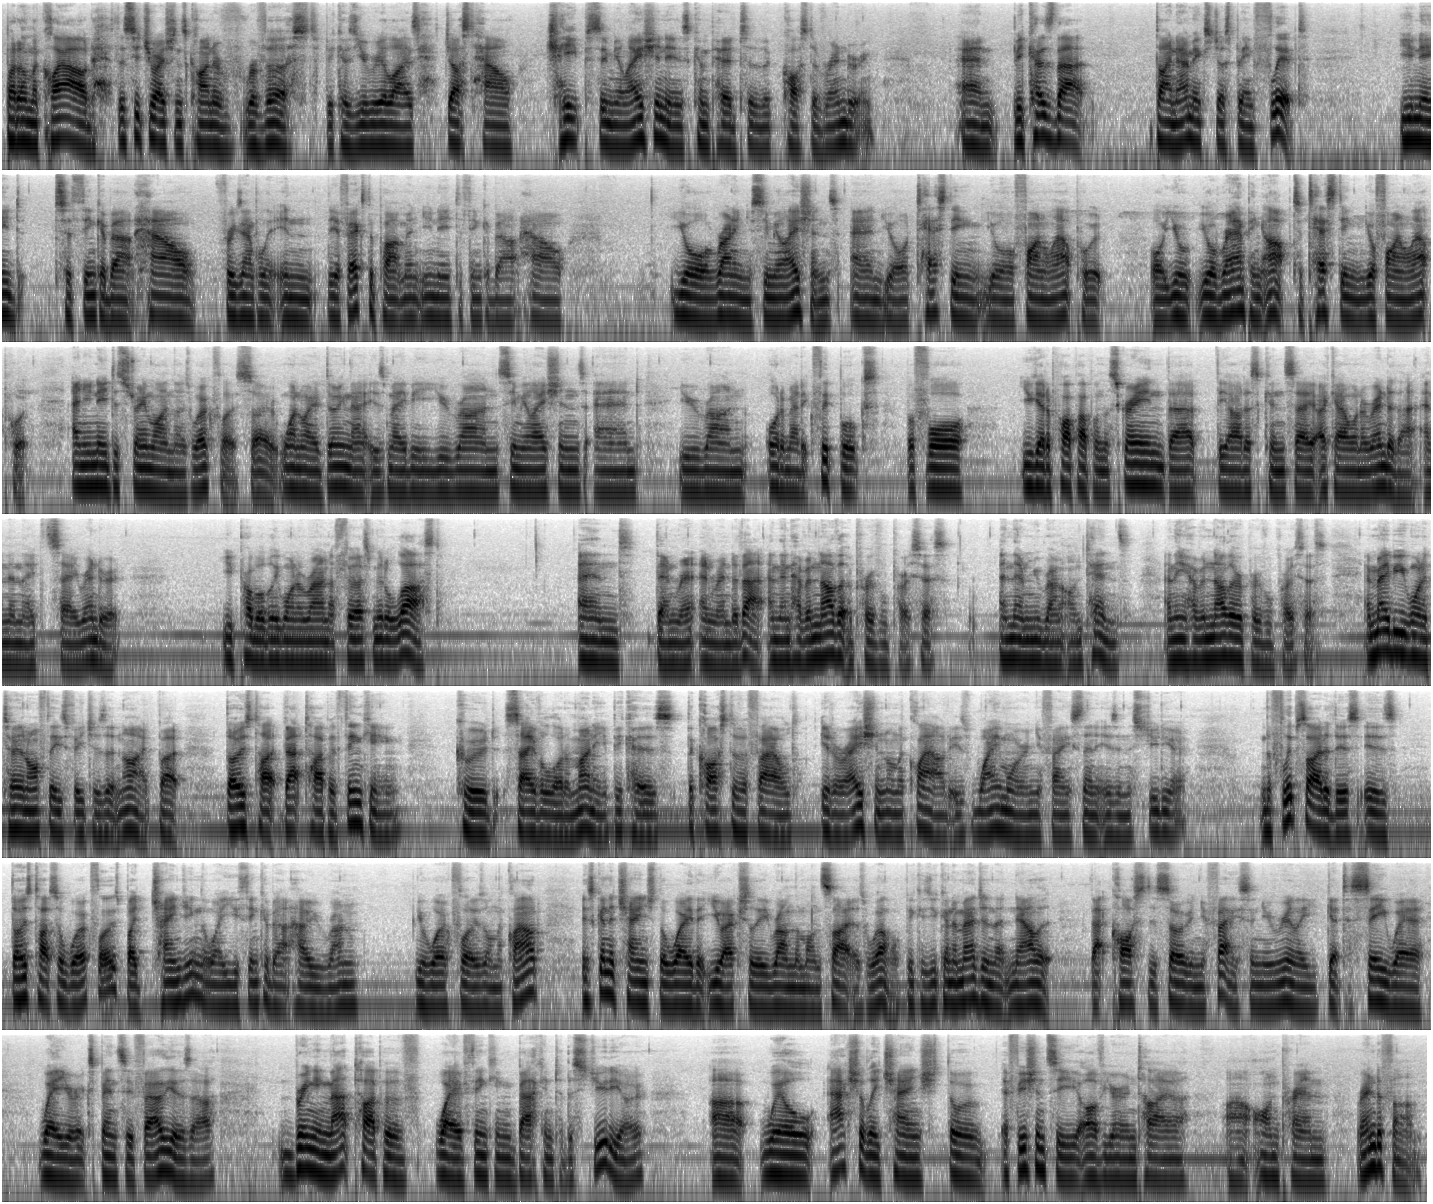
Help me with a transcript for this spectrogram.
But on the cloud, the situation's kind of reversed because you realize just how cheap simulation is compared to the cost of rendering. And because that dynamic's just been flipped, you need to think about how, for example, in the effects department, you need to think about how you're running your simulations and you're testing your final output or you're, you're ramping up to testing your final output and you need to streamline those workflows. So one way of doing that is maybe you run simulations and you run automatic flipbooks before you get a pop-up on the screen that the artist can say, okay, I want to render that, and then they say render it. You'd probably want to run a first, middle, last. And then re and render that and then have another approval process and then you run it on tens and then you have another approval process and maybe you want to turn off these features at night but those type that type of thinking could save a lot of money because the cost of a failed iteration on the cloud is way more in your face than it is in the studio. The flip side of this is those types of workflows by changing the way you think about how you run your workflows on the cloud it's going to change the way that you actually run them on site as well. Because you can imagine that now that that cost is so in your face and you really get to see where where your expensive failures are bringing that type of way of thinking back into the studio uh, will actually change the efficiency of your entire uh, on-prem render farm.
